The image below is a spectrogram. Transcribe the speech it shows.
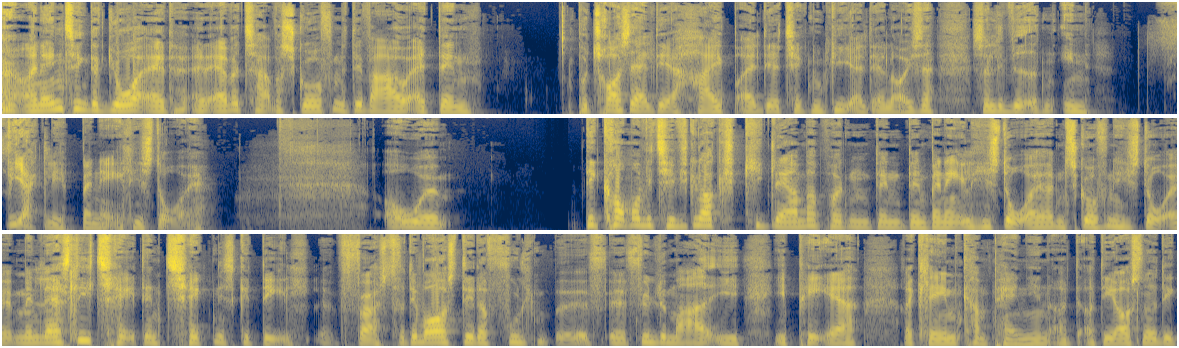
og en anden ting, der gjorde, at, at Avatar var skuffende, det var jo, at den, på trods af alt det her hype og alt det her teknologi og alt det her løjse, så leverede den en virkelig banal historie. Og øh, det kommer vi til. Vi skal nok kigge nærmere på den, den, den banale historie og den skuffende historie, men lad os lige tage den tekniske del øh, først, for det var også det, der fuldt, øh, øh, fyldte meget i, i PR-reklamekampagnen, og, og det er også noget, det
